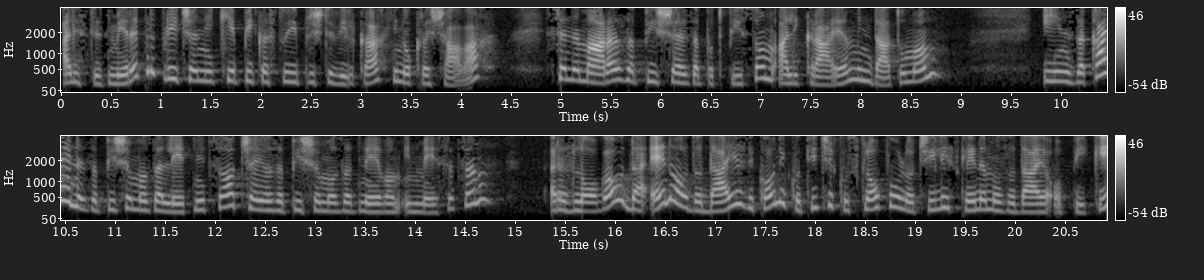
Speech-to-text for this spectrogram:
ali ste zmeraj prepričani, kje pika stoji pri številkah in okrajšavah, se ne mara zapiše za podpisom ali krajem in datumom, In zakaj je ne zapišemo za letnico, če jo zapišemo za dnevom in mesecem? Razlogov, da eno od oddaj jezikovni kotiček v sklopu ločili sklenemo z oddajo o piki,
